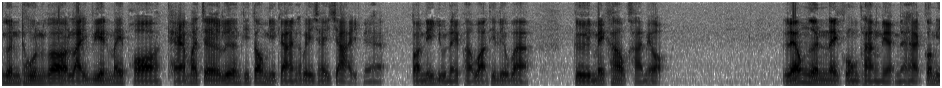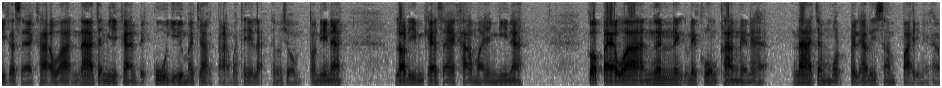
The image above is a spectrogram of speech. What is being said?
เงินทุนก็ไหลเวียนไม่พอ แถมมาเจอเรื่องที่ต้องมีการเข้าไปใช้จ่ายนะฮะ ตอนนี้อยู่ในภาวะที่เรียกว่า กืนไม่เข้าขายไม่ออก แล้วเงินในโครงคลังเนี่ยนะฮะก็มีกระแสข่าวว่าน่าจะมีการไปกู้ยืมมาจากต่างประเทศแหละท่านผู้ชม ตอนนี้นะ เราได้ยินกระแสข่าวมาอย่างนี้นะ ก็แปลว่าเงินในในโครงคลังเนี่ยนะฮะน่าจะหมดไปแล้วที่ซ้ำไปนะครับ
